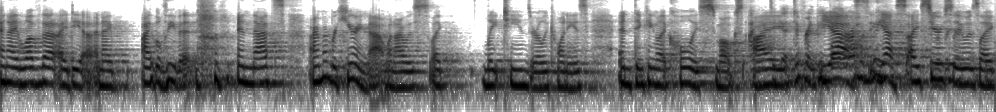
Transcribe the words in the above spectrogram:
And I love that idea and I, I believe it. and that's, I remember hearing that when I was like late teens, early 20s and thinking like, holy smokes, I need to get different people yes, around me. Yes, I seriously was like,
